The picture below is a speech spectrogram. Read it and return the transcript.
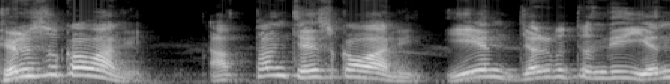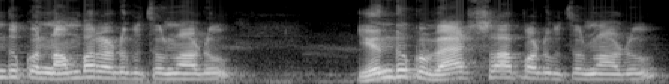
తెలుసుకోవాలి అర్థం చేసుకోవాలి. ఏం జరుగుతుంది ఎందుకు నంబర్ అడుగుతున్నాడు ఎందుకు వాట్సాప్ అడుగుతున్నాడు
